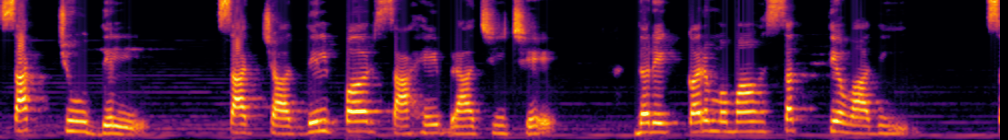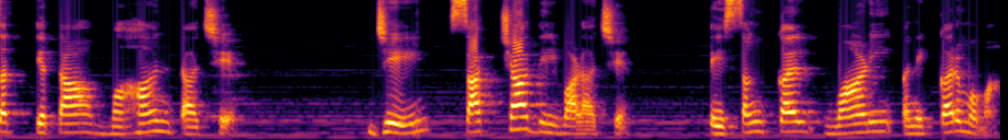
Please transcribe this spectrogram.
સાચું દિલ, સાચા દિલ પર સાહેબ રાજી છે. દરેક કર્મમાં સત્યવાદી સત્યતા મહાનતા છે. જે સાચા દિલવાળા છે. તે સંકલ્પ, વાણી અને કર્મમાં,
